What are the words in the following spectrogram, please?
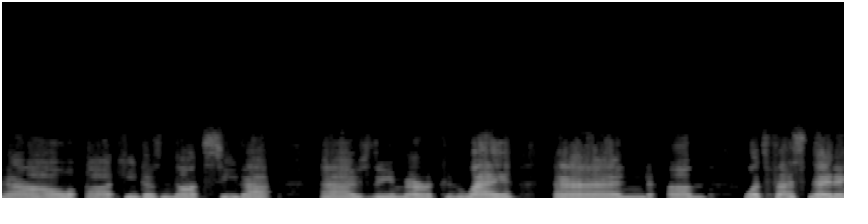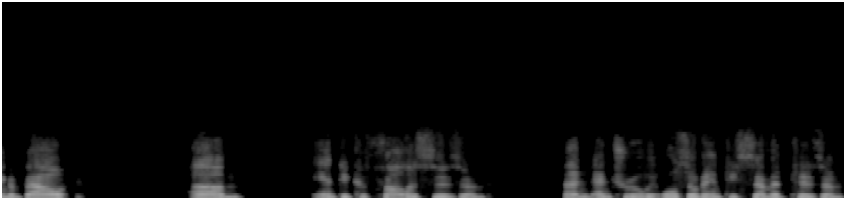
how uh, he does not see that as the American way. And um, what's fascinating about um, anti Catholicism and, and true also of anti Semitism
